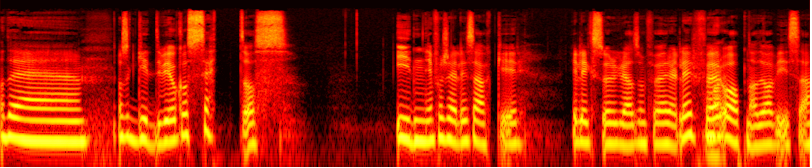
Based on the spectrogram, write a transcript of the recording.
Og det Og så gidder vi jo ikke å sette oss inn i forskjellige saker i like stor grad som før heller. Før Nei. åpna du avisa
